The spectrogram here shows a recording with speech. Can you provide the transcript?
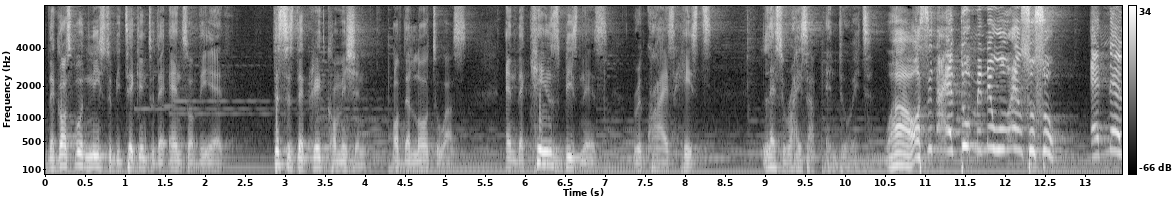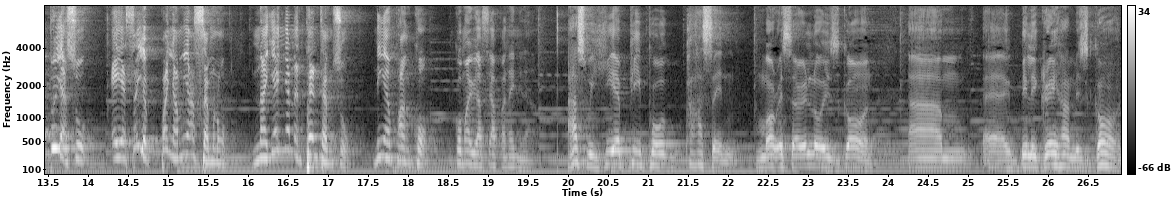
The gospel needs to be taken to the ends of the earth. This is the great commission of the Lord to us, and the king's business requires haste. Let's rise up and do it. wow ɔse na ɛdu me ne wo nso so ɛnɛ ɛdu yɛ so ɛyɛ sɛ yɛpa nyame asɛm no na yɛnyɛ ne ntɛntɛm so ne yɛmfa nkɔ nkɔma wiase afa no nyinaa As we hear people passing, Morris Cerullo is gone, um, uh, Billy Graham is gone,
